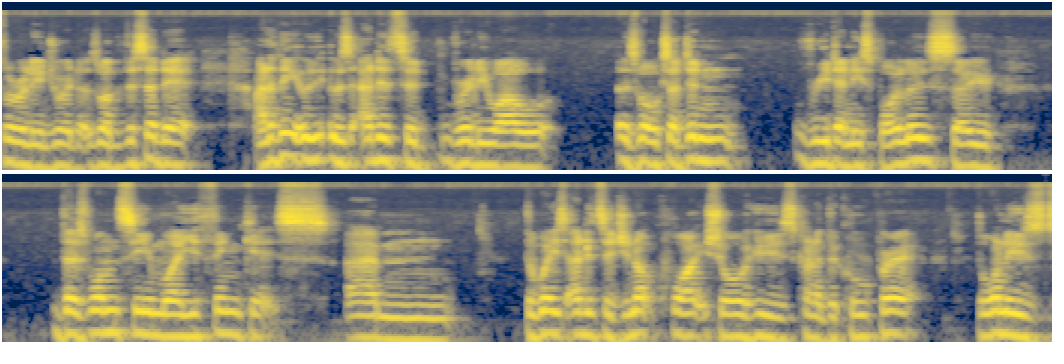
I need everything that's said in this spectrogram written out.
thoroughly enjoyed it as well. They said it, and I think it was, it was edited really well as well because I didn't read any spoilers. So there's one scene where you think it's um, the way it's edited, you're not quite sure who's kind of the culprit. The one whose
